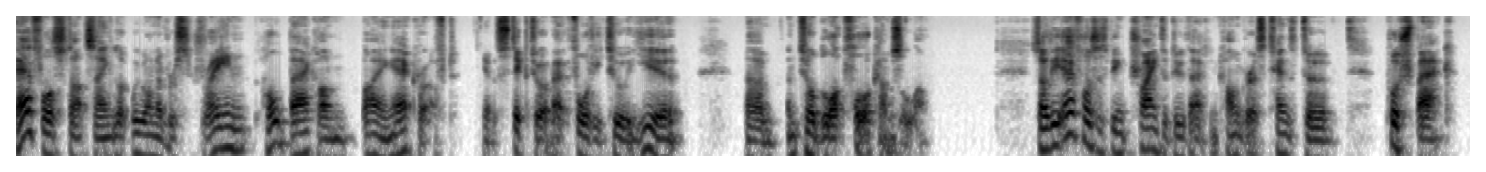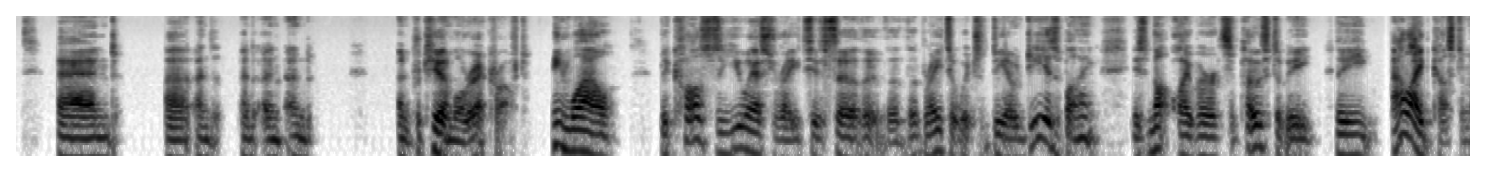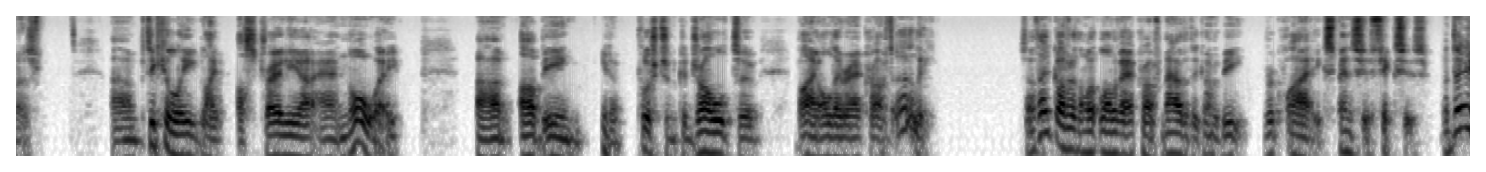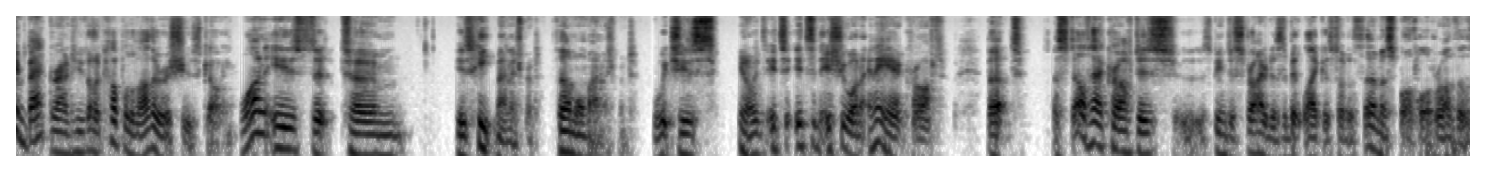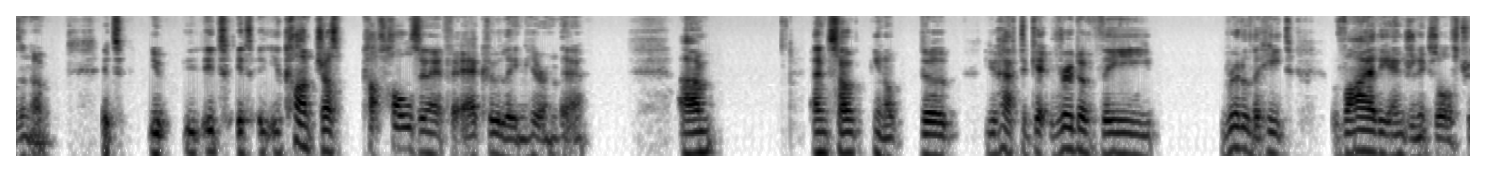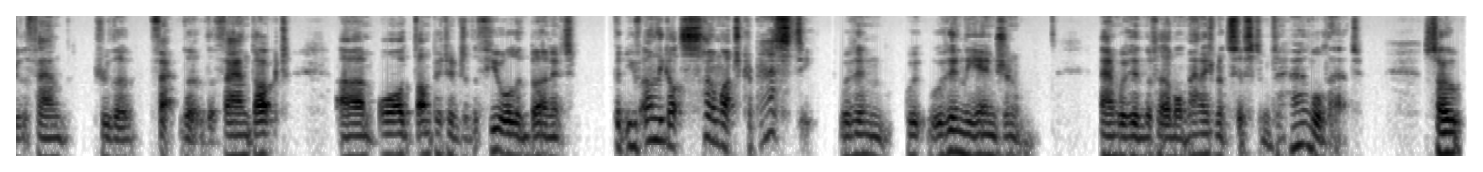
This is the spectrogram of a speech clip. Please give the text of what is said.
Air Force starts saying, look, we want to restrain, hold back on buying aircraft, you know, stick to about 42 a year um, until Block 4 comes along. So the Air Force has been trying to do that, and Congress tends to push back and uh, and, and and and and procure more aircraft. Meanwhile, because the U.S. rate is uh, the, the the rate at which the DoD is buying is not quite where it's supposed to be, the Allied customers um, particularly like Australia and Norway, um, are being you know pushed and cajoled to buy all their aircraft early. So they've got a lot of aircraft now that are going to be require expensive fixes. But then in background, you've got a couple of other issues going. One is that um, is heat management, thermal management, which is you know it's it's an issue on any aircraft, but a stealth aircraft is has been described as a bit like a sort of thermos bottle rather than a it's you it's it's you can't just cut holes in it for air cooling here and there. Um, and so you know the you have to get rid of the rid of the heat via the engine exhaust through the fan through the the, the fan duct um, or dump it into the fuel and burn it. But you've only got so much capacity within within the engine and within the thermal management system to handle that. So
